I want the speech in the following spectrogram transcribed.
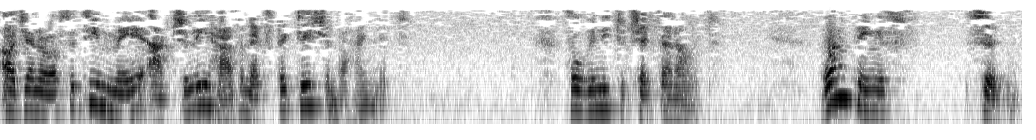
Our generosity may actually have an expectation behind it. So we need to check that out. One thing is certain.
